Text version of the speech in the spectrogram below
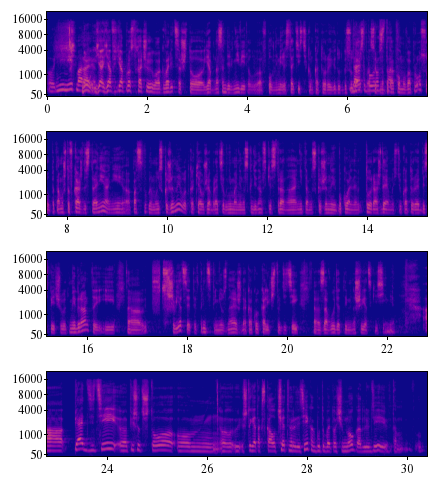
не имеет морали. Ну, я, я, я просто хочу оговориться, что я на самом деле не верил в полной мере статистикам, которые ведут государство, да, особенно Росстат. по такому вопросу, потому что в каждой стране они по-своему искажены. Вот как я уже обратил внимание на скандинавские страны, они там искажены буквально той рождаемостью, которую обеспечивают мигранты. И э, в Швеции ты, в принципе, не узнаешь, да, какое количество детей э, заводят именно шведские семьи. А, пять детей э, пишут, что, эм, э, что я так сказал, четверо детей, как будто бы это очень много, а для людей там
